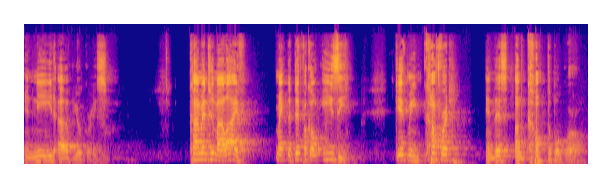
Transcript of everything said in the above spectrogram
in need of your grace. Come into my life Make the difficult easy. Give me comfort in this uncomfortable world.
